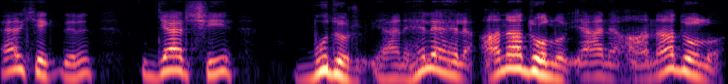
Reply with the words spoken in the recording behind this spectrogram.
Erkeklerin gerçeği budur. Yani hele hele Anadolu yani Anadolu.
